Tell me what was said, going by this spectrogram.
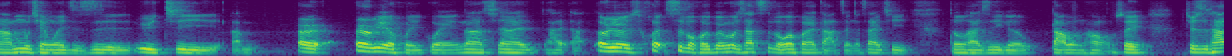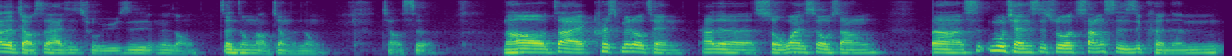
他目前为止是预计啊二二月回归。那现在还二月会是否回归，或者他是否会回来打整个赛季，都还是一个大问号。所以就是他的角色还是处于是那种正宗老将的那种角色。然后在 Chris Middleton，他的手腕受伤，那是目前是说伤势是可能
